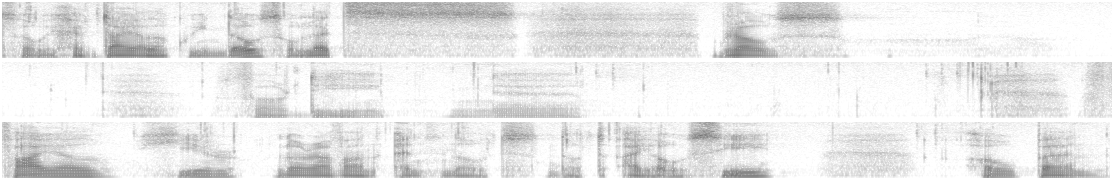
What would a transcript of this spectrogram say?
so we have dialog window. So let's browse for the uh, file here endnodes.ioc open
